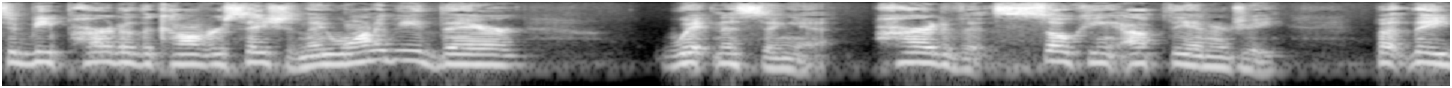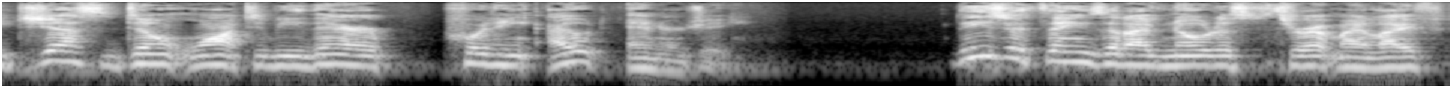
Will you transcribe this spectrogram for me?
to be part of the conversation. They want to be there witnessing it, part of it, soaking up the energy, but they just don't want to be there putting out energy. These are things that I've noticed throughout my life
